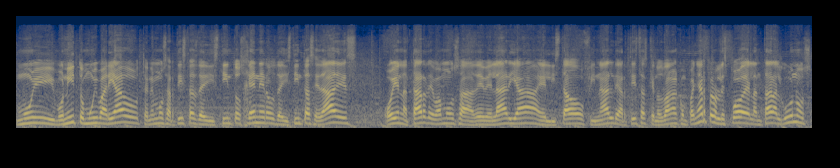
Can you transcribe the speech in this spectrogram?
muy bonito, muy variado. Tenemos artistas de distintos géneros, de distintas edades. Hoy en la tarde vamos a develar ya el listado final de artistas que nos van a acompañar, pero les puedo adelantar algunos.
